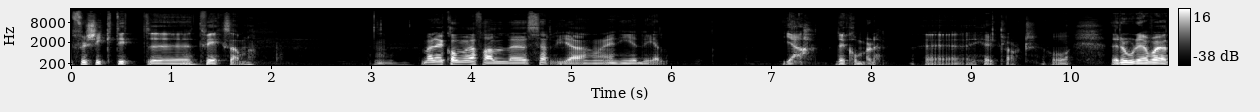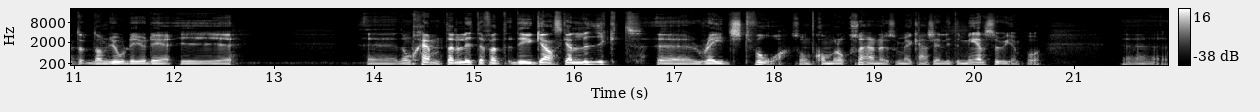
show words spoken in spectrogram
försiktigt eh, tveksam. Men det kommer i alla fall eh, sälja en hel del. Ja, det kommer det. Eh, helt klart. Och det roliga var att de, de gjorde ju det i... Eh, de skämtade lite för att det är ju ganska likt eh, Rage 2. Som kommer också här nu som jag kanske är lite mer sugen på. Eh,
